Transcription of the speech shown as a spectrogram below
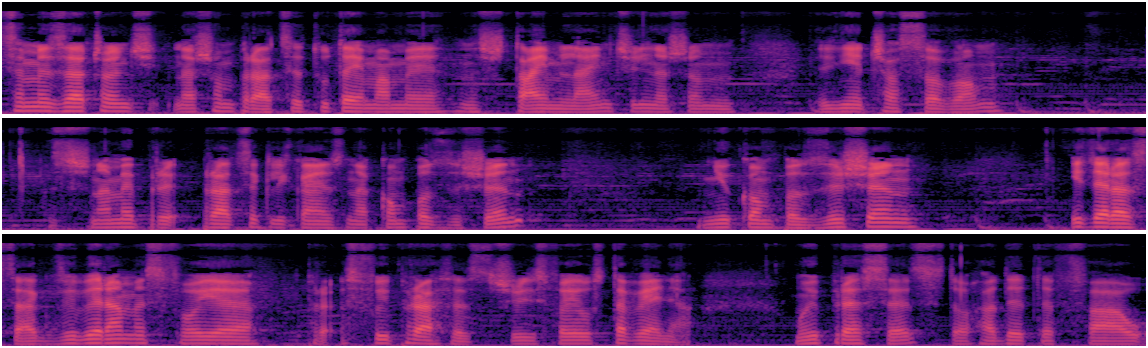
chcemy zacząć naszą pracę. Tutaj mamy nasz timeline, czyli naszą linię czasową. Zaczynamy pr pracę klikając na Composition, New Composition i teraz tak, wybieramy swoje, swój preset, czyli swoje ustawienia. Mój preset to HDTV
